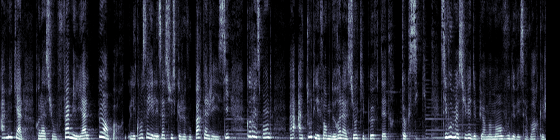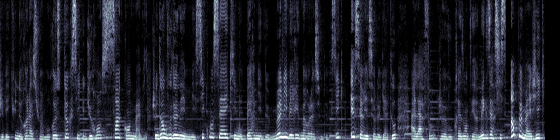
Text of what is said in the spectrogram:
amicale, relation familiale, peu importe. Les conseils et les astuces que je vais vous partager ici correspondent à, toutes les formes de relations qui peuvent être toxiques. Si vous me suivez depuis un moment, vous devez savoir que j'ai vécu une relation amoureuse toxique durant 5 ans de ma vie. Je vais donc vous donner mes 6 conseils qui m'ont permis de me libérer de ma relation toxique et cerise sur le gâteau, à la fin, je vais vous présenter un exercice un peu magique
